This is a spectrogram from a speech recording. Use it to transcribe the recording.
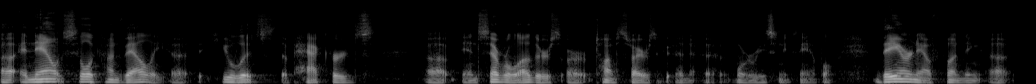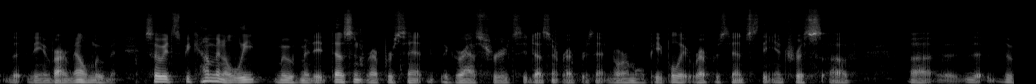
Uh, and now Silicon Valley, uh, the Hewletts, the Packards, uh, and several others are, Tom Steyer's a, a more recent example, they are now funding uh, the, the environmental movement. So it's become an elite movement. It doesn't represent the grassroots. It doesn't represent normal people. It represents the interests of uh, the, the,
